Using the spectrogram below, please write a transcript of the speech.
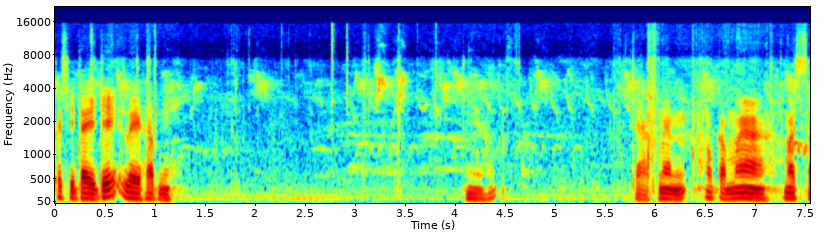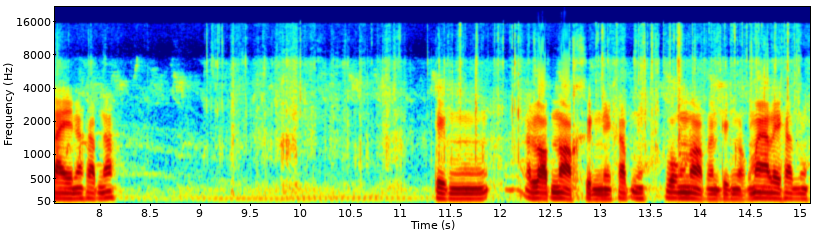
ก็สีได้เดะเลยครับนี่นี่ครับ จากนั้นเขาก็มามาใส่นะครับเนาะดึงรอบนอกขึ้นนี่ครับนี่วงนอกกันดึงออกมาเลยครับนี่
